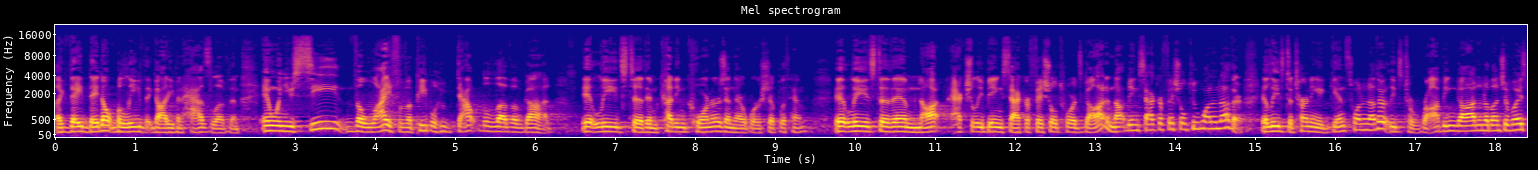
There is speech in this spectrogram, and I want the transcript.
Like they, they don't believe that God even has loved them. And when you see the life of a people who doubt the love of God, it leads to them cutting corners in their worship with Him. It leads to them not actually being sacrificial towards God and not being sacrificial to one another. It leads to turning against one another. It leads to robbing God in a bunch of ways.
